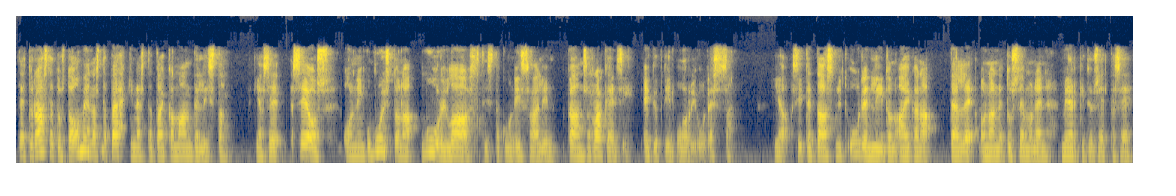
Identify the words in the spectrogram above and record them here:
Tehty raastetusta omenasta, pähkinästä tai mantelista. Ja se seos on niin kuin muistona muurilaastista, kun Israelin kansa rakensi Egyptin orjuudessa. Ja sitten taas nyt Uuden liiton aikana tälle on annettu semmoinen merkitys, että se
